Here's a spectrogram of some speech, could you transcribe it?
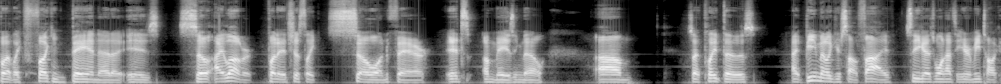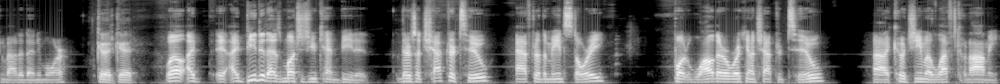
But like fucking Bayonetta is so I love her, but it's just like so unfair. It's amazing though. Um so I played those. I beat Metal Gear Solid 5, so you guys won't have to hear me talking about it anymore. Good, good. Well, I I beat it as much as you can beat it. There's a chapter 2 after the main story, but while they were working on chapter 2, uh, Kojima left Konami.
